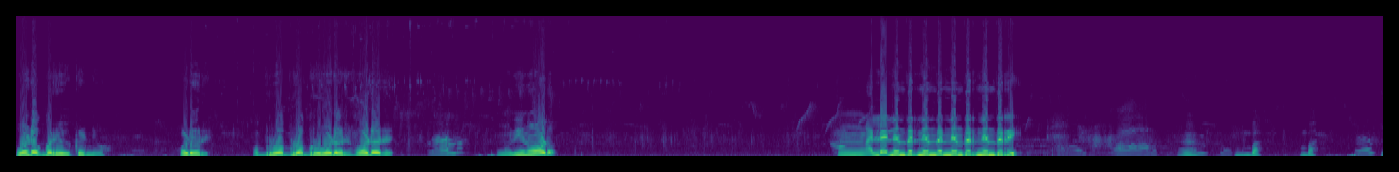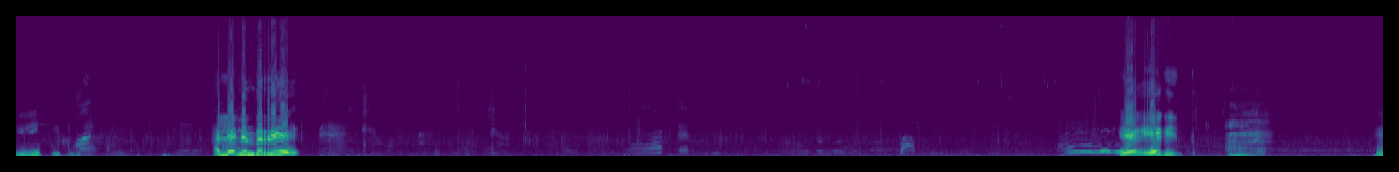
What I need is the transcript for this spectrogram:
ಓಡೋಗಿ ಬರ್ರಿ ಈ ನೀವು. ಓಡೋರಿ. ಒಬ್ರು ಒಬ್ರು ಒಬ್ರು ಓಡೋರಿ ಓಡೋರಿ. ನಾನು ಓಡು. ಹ್ಞೂ ಅಲ್ಲೇ ನಿಂದ್ರಿ ನಿಂದ್ರಿ ನಿಂದ್ರಿ ನಿಂದ್ರಿ. ಹ್ಞೂ ಬಾ ಬಾ. ಈ. ಅಲ್ಲೇ ನಿಂದ್ರಿ. ಹೇಗೆ ಹೇಗೆ? ಹ್ಞೂ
